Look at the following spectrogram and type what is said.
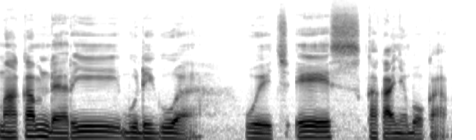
makam dari bude gue, which is kakaknya bokap.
